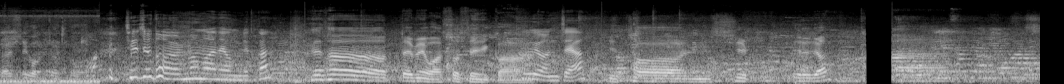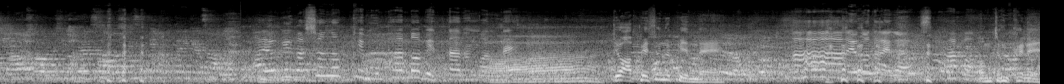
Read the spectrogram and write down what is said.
날씨가 엄청 좋아. 제주도 얼마 만에 옵니까? 회사 때문에 왔었으니까 그게 언제야? 2011년? 아 여기가 스누피 뭐 팝업이 있다는 건데. 아, 요 앞에 스누피 있네. 아 이거다 이거 팝업. 엄청 크네.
